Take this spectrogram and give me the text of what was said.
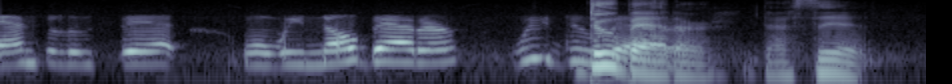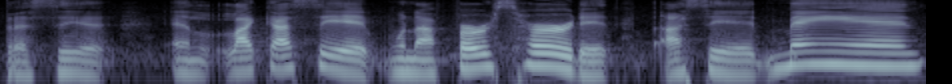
Angelou said, when we know better, we do, do better. That's it. That's it. And like I said, when I first heard it, I said, man,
